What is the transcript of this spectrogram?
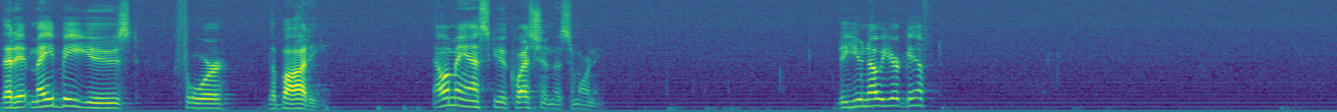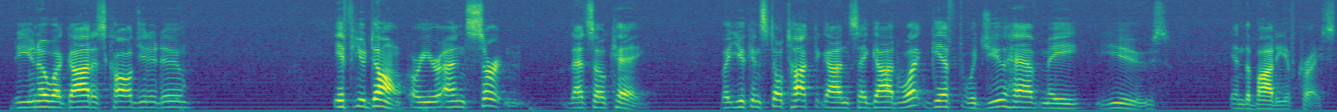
that it may be used for the body. Now, let me ask you a question this morning. Do you know your gift? Do you know what God has called you to do? If you don't, or you're uncertain, that's okay. But you can still talk to God and say, God, what gift would you have me use in the body of Christ?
